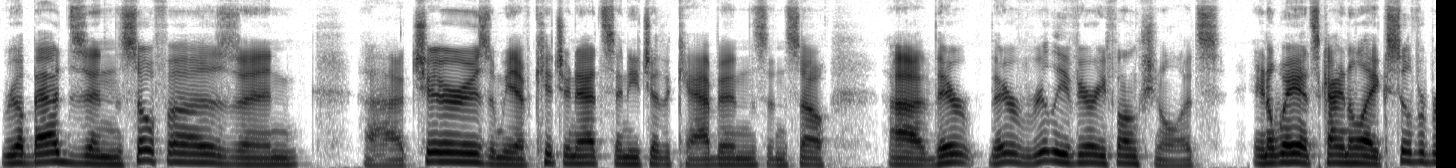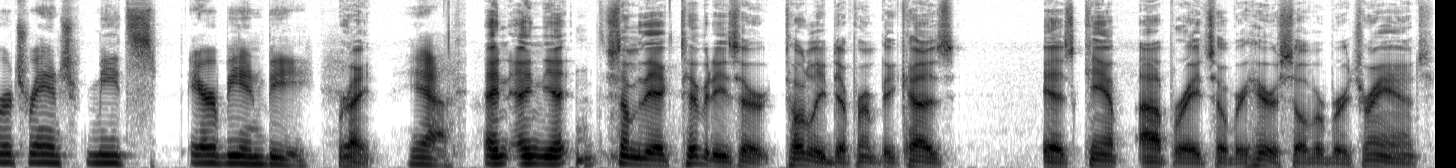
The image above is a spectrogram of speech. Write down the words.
real beds and sofas and uh, chairs, and we have kitchenettes in each of the cabins, and so uh, they're they're really very functional. It's in a way, it's kind of like Silver Birch Ranch meets Airbnb. Right. Yeah, And and yet some of the activities are totally different because as camp operates over here, Silver Birch Ranch,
